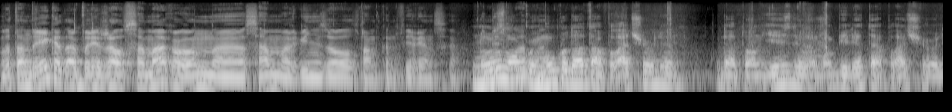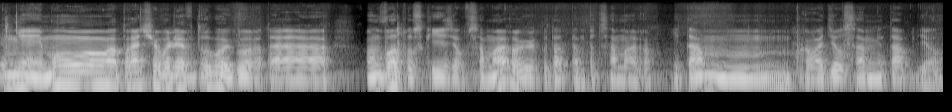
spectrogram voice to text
Вот Андрей, когда приезжал в Самару, он э, сам организовал там конференцию. Ну, ему, Бесплатно. ему куда-то оплачивали. Куда-то он ездил, ему билеты оплачивали. Не, ему оплачивали в другой город, а он в отпуск ездил в Самару или куда-то там под Самару. И там проводил сам метап делал.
